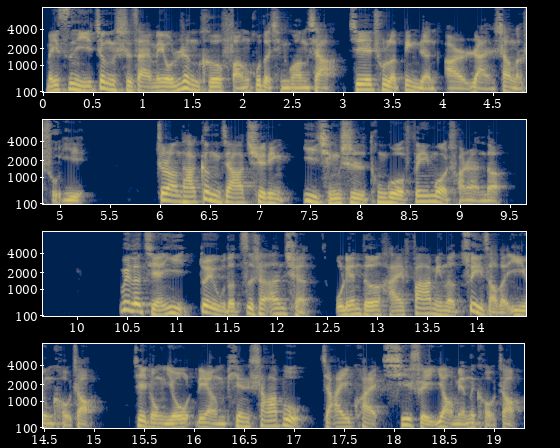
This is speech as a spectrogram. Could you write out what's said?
梅斯尼正是在没有任何防护的情况下接触了病人而染上了鼠疫，这让他更加确定疫情是通过飞沫传染的。为了检疫队伍的自身安全，伍连德还发明了最早的医用口罩。这种由两片纱布夹一块吸水药棉的口罩，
